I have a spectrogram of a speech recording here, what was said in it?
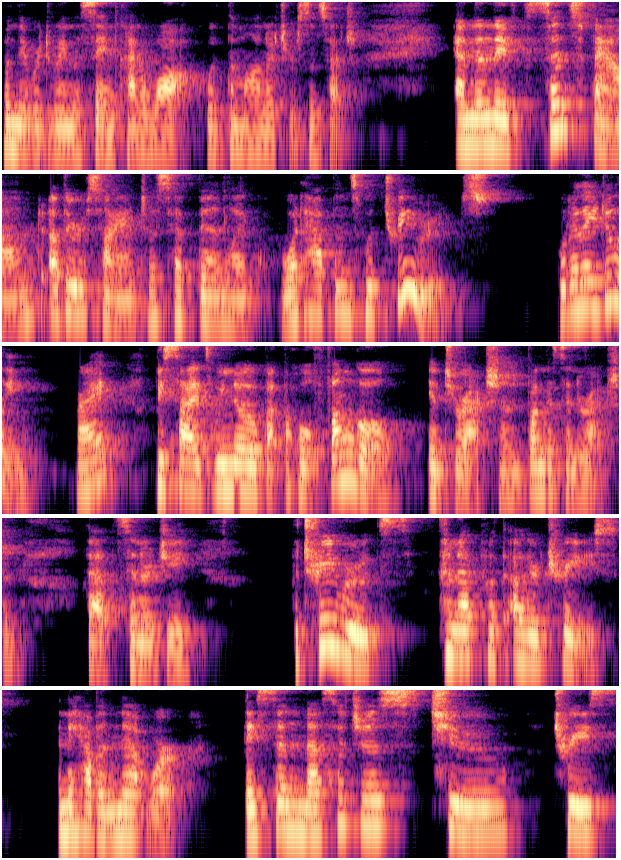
when they were doing the same kind of walk with the monitors and such. And then they've since found other scientists have been like, what happens with tree roots? what are they doing, right? Besides, we know about the whole fungal interaction, fungus interaction, that synergy. The tree roots connect with other trees and they have a network. They send messages to trees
